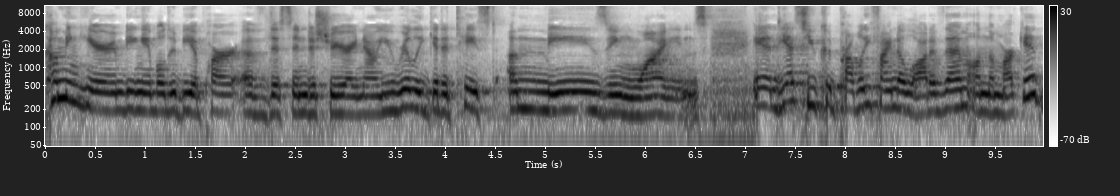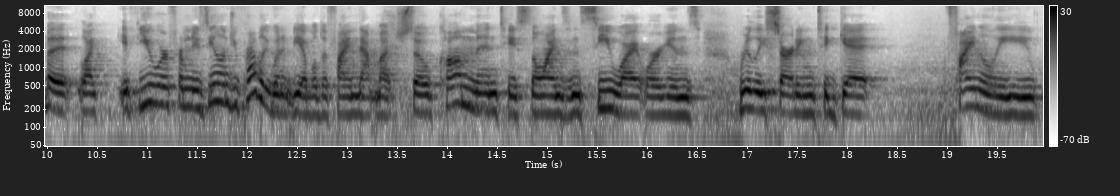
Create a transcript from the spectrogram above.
coming here and being able to be a part of this industry right now, you really get to taste amazing wines. And yes, you could probably find a lot of them on the market, but like if you were from New Zealand, you probably wouldn't be able to find that much. So come and taste the wines and see why Oregon's really starting to get finally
